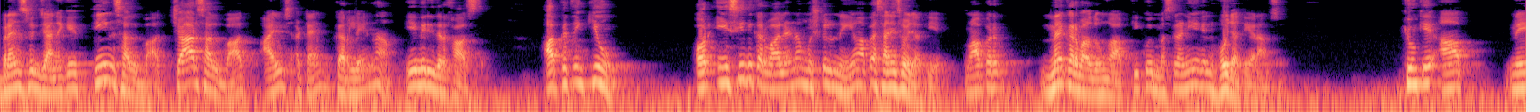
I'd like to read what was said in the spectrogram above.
ब्रेंसविक जाने के तीन साल बाद, चार साल बाद आइल्स अटेम्प्ट कर लेना, ये मेरी दरखास्त। आप कहते हैं, क्यों? और ईसी भी करवा लेना मुश्किल नहीं है, वहाँ पर आसानी से हो जाती है। वहाँ पर मैं करवा दूँगा आपकी, कोई मसला नहीं है, लेकिन हो जाती है आराम से। क्योंकि आपने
